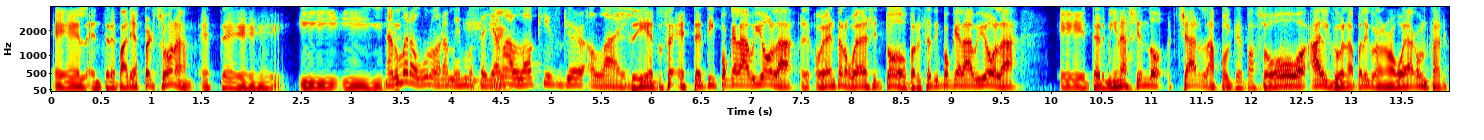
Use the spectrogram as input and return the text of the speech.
el- entre varias personas, este, y, y- La número uno ahora mismo se llama Lucky's Girl Alive. sí, entonces este tipo que la viola, eh, obviamente no voy a decir todo, pero este tipo que la viola eh, termina haciendo charlas porque pasó algo en la película, no lo voy a contar,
